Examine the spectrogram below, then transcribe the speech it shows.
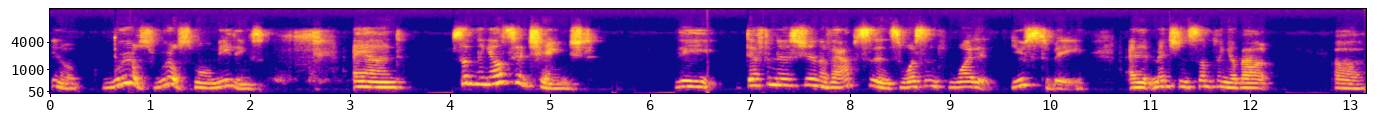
you know, real real small meetings, and something else had changed. The definition of abstinence wasn't what it used to be, and it mentioned something about uh,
